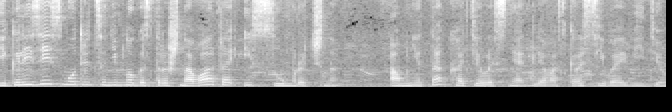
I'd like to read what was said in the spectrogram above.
и Колизей смотрится немного страшновато и сумрачно. А мне так хотелось снять для вас красивое видео.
